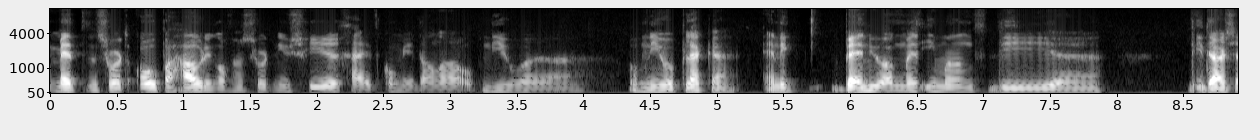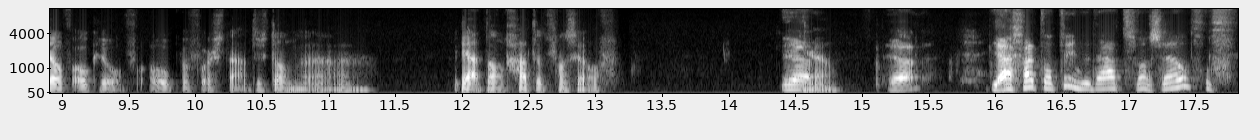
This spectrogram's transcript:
met een soort open houding of een soort nieuwsgierigheid. kom je dan op, nieuwe, op nieuwe plekken. En ik ben nu ook met iemand die. die daar zelf ook heel open voor staat. Dus dan, ja, dan gaat het vanzelf. Ja, Ja. ja. Ja, gaat dat inderdaad vanzelf? Of,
